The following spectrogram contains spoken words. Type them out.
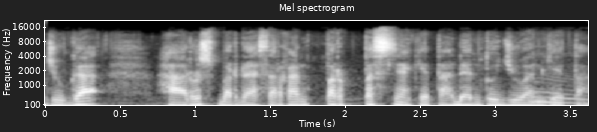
juga harus berdasarkan purpose-nya kita dan tujuan hmm. kita.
